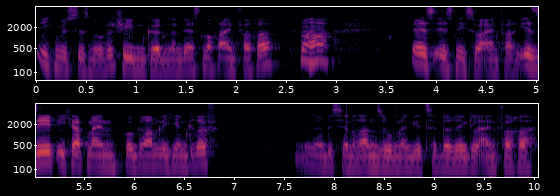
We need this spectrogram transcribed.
Ich müsste es nur verschieben können, dann wäre es noch einfacher. es ist nicht so einfach. Ihr seht, ich habe mein Programm nicht im Griff. Müssen wir ein bisschen ranzoomen, dann geht es in der Regel einfacher.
